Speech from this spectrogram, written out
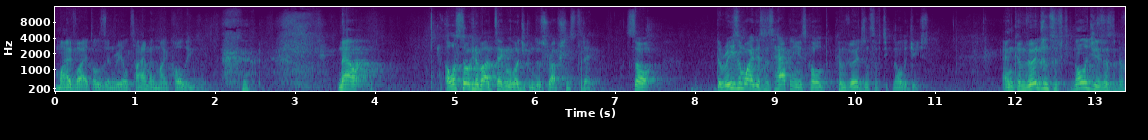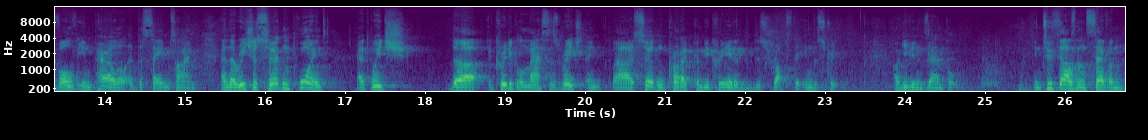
my vitals in real time and my colleagues. now, I was talking about technological disruptions today. So the reason why this is happening is called convergence of technologies. And convergence of technologies is evolve in parallel at the same time. And they reach a certain point at which the critical mass is reached and uh, a certain product can be created that disrupts the industry. I'll give you an example. In 2007,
